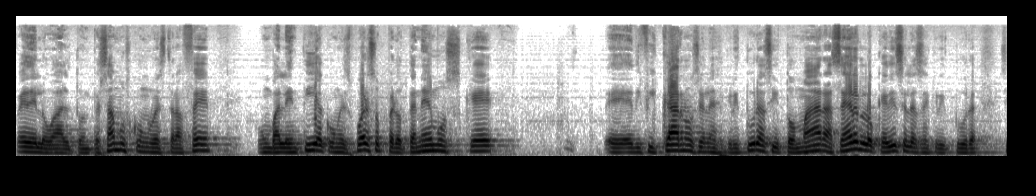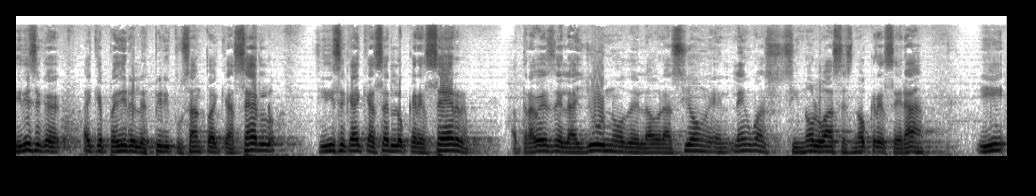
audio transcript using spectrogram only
fe de lo alto. Empezamos con nuestra fe, con valentía, con esfuerzo, pero tenemos que eh, edificarnos en las escrituras y tomar, hacer lo que dice las escrituras. Si dice que hay que pedir el Espíritu Santo, hay que hacerlo. Si dice que hay que hacerlo crecer a través del ayuno, de la oración en lenguas, si no lo haces no crecerá. Y eh,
